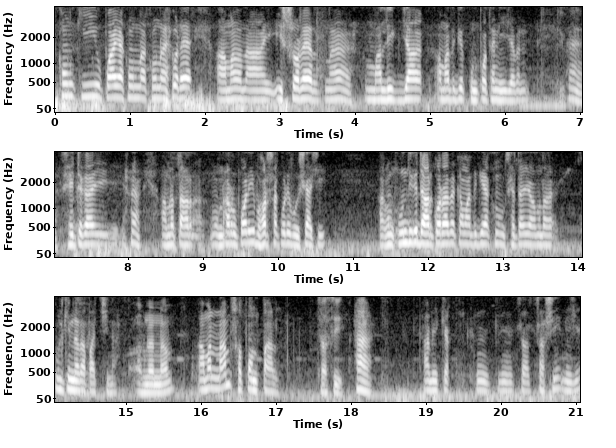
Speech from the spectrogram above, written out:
এখন কি উপায়? এখন এখন এবারে আমার ঈশ্বরের হ্যাঁ, মালিক যা আমাদেরকে কোন পথে নিয়ে যাবেন। হ্যাঁ সেই টাকায় হ্যাঁ আমরা তার ওনার উপরেই ভরসা করে বসে আছি। এখন কোন দিকে দাঁড় করাবে আমাদেরকে এখন সেটাই আমরা কুলকিনারা পাচ্ছি না। আপনার নাম? আমার নাম স্বপন পাল। চাষি? হ্যাঁ আমি চাষি নিজে।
